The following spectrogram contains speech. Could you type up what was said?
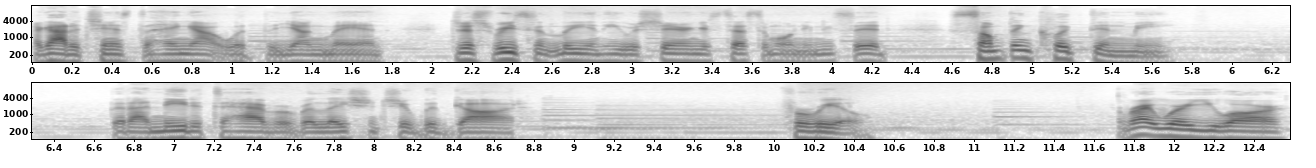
I got a chance to hang out with the young man just recently, and he was sharing his testimony, and he said, Something clicked in me that I needed to have a relationship with God for real. Right where you are,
